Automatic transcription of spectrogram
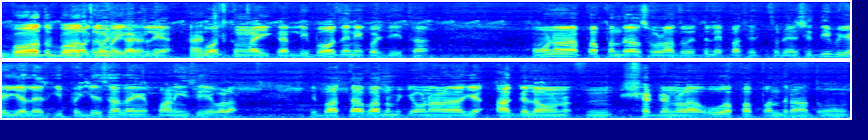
ਬਹੁਤ ਬਹੁਤ ਕਮਾਈ ਕਰ ਲਿਆ ਬਹੁਤ ਕਮਾਈ ਕਰ ਲਈ ਬਹੁਤ ਇਹਨੇ ਕੁਝ ਦਿੱਤਾ। ਹੁਣ ਆਪਾਂ 15 16 ਤੋਂ ਇਧਰਲੇ ਪਾਸੇ ਤੁਰੇ। ਸਿੱਧੀ ਬਜਾਈ ਵਾਲਾ ਕੀ ਪਹਿਲੇ ਸਾਲ ਆਏ ਆ ਪਾਣੀ ਸੇਵ ਵਾਲਾ। ਤੇ ਵਾਤਾਵਰਨ ਬਚਾਉਣ ਵਾਲਾ ਜਾਂ ਅੱਗ ਲਾਉਣ ਛੱਡਣ ਵਾਲਾ ਉਹ ਆਪਾਂ 15 ਤੋਂ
